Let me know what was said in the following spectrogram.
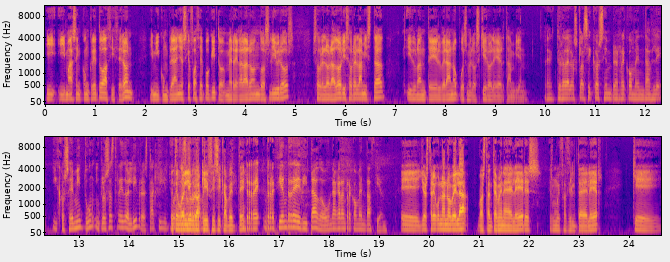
y, y más en concreto a Cicerón. Y mi cumpleaños, que fue hace poquito, me regalaron dos libros sobre el orador y sobre la amistad y durante el verano pues me los quiero leer también. La lectura de los clásicos siempre es recomendable. Y Josemi, tú incluso has traído el libro, está aquí. Yo tengo el libro aquí físicamente. Re- recién reeditado, una gran recomendación. Eh, yo os traigo una novela bastante amena de leer, es, es muy facilita de leer, que,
